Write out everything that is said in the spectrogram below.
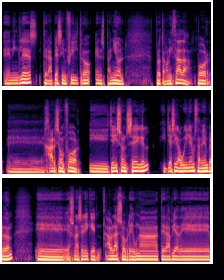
en inglés, Terapia sin filtro en español protagonizada por eh, Harrison Ford y Jason Segel y Jessica Williams también, perdón, eh, es una serie que habla sobre una terapia de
